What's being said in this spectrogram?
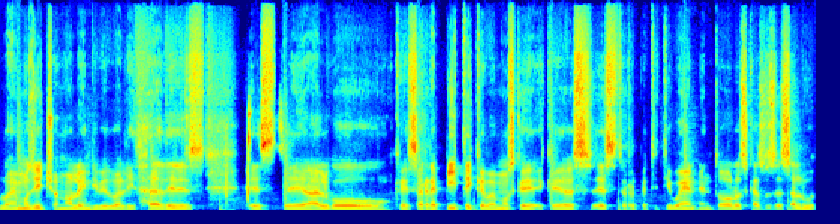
lo hemos dicho, ¿no? La individualidad es este, algo que se repite y que vemos que, es este, repetitivo en, en, todos los casos de salud.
